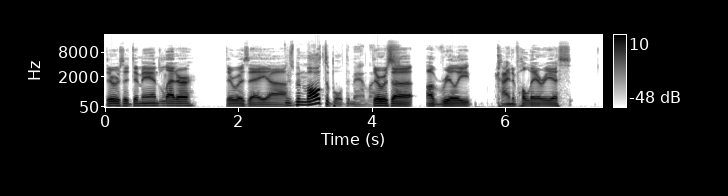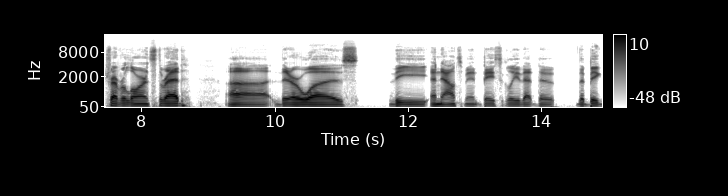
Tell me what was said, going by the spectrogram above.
There was a demand letter. There was a uh, There's been multiple demand letters. there was a a really kind of hilarious Trevor Lawrence thread. Uh, there was the announcement basically that the the Big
